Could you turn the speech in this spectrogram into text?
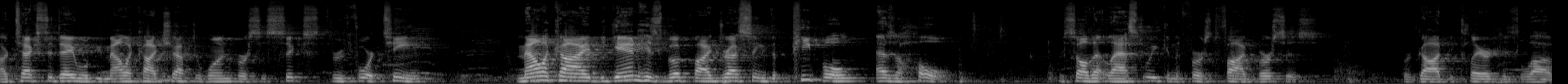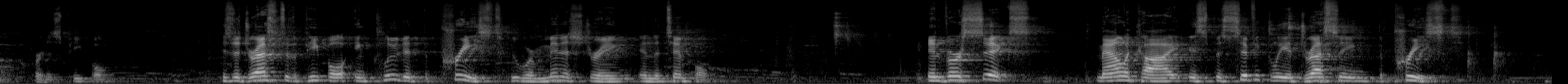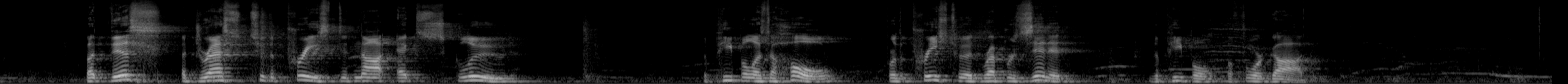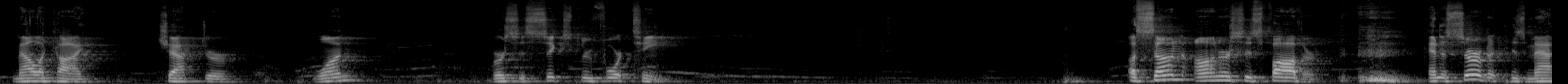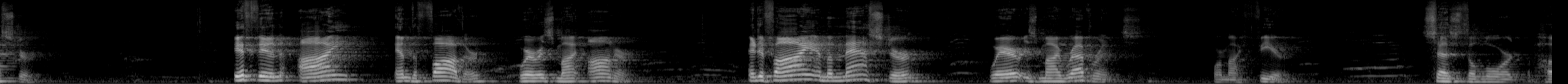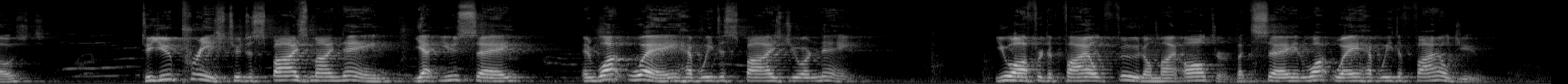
Our text today will be Malachi chapter 1, verses 6 through 14. Malachi began his book by addressing the people as a whole. We saw that last week in the first five verses, where God declared his love for his people. His address to the people included the priests who were ministering in the temple. In verse 6, Malachi is specifically addressing the priests. But this address to the priests did not exclude the people as a whole, for the priesthood represented the people before God. Malachi chapter 1, verses 6 through 14. A son honors his father, and a servant his master. If then I am the father, where is my honor? And if I am a master, where is my reverence or my fear? Says the Lord of hosts. To you, priests who despise my name, yet you say, In what way have we despised your name? You offer defiled food on my altar, but say, In what way have we defiled you?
